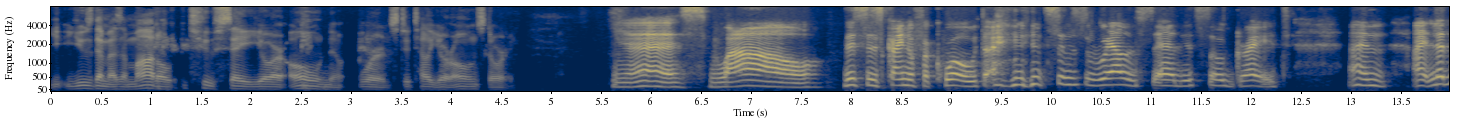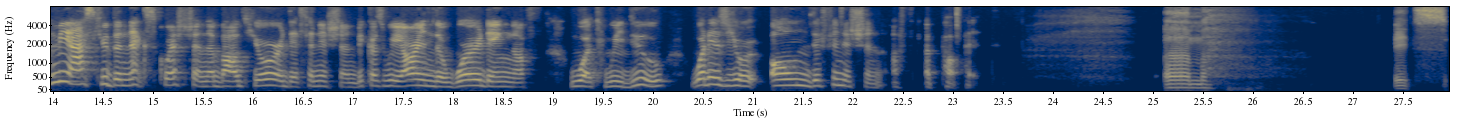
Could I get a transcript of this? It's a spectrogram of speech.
You use them as a model to say your own words to tell your own story. Yes wow. This is kind of a quote. It's as well said. It's so great. And I, let me ask you the next question about your definition because we are in the wording of what we do what is your own definition of a puppet um it's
